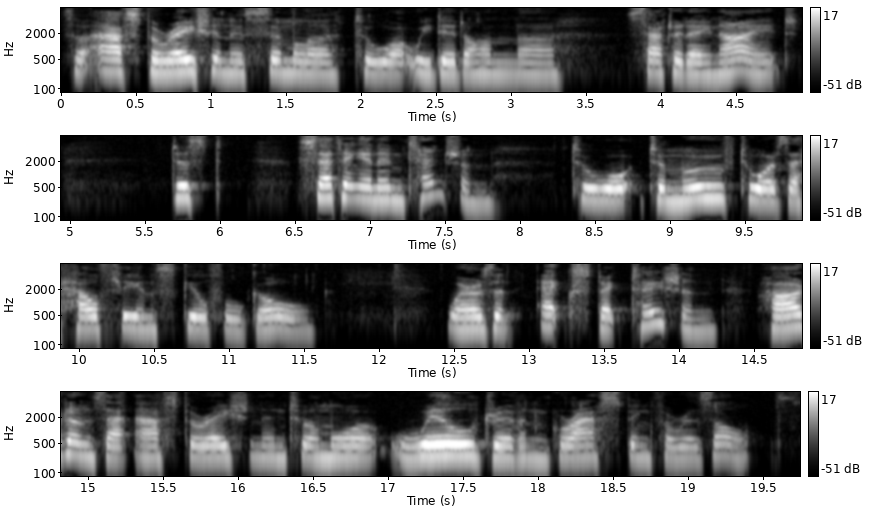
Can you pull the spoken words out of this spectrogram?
So aspiration is similar to what we did on uh, Saturday night, just setting an intention to to move towards a healthy and skillful goal, whereas an expectation hardens that aspiration into a more will-driven grasping for results.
